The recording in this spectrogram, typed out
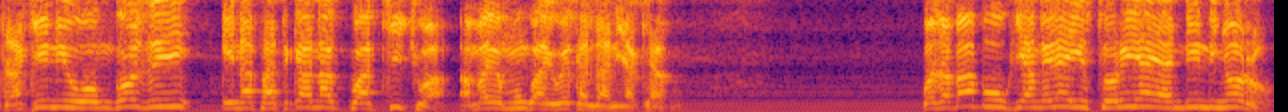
lakini uongozi inapatikana kwa kichwa ambayo Mungu aiweka ndani yake hapo, kwa sababu ukiangalia historia ya Ndindi Nyoro,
